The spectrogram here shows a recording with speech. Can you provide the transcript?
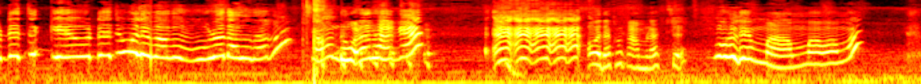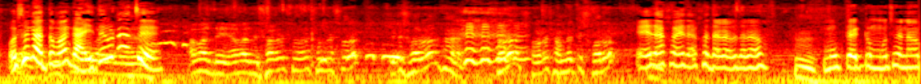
উঠেছে কে উঠেছে বলে বাবা, বুড়ো দাদু দেখো, কেমন ধরে থাকে। ও দেখো কামড়াচ্ছে। বলে মামা মামা ও শোনা তোমার গাড়িতে উঠেছে? আবার দে আবার দে সরো সরো সরো সরো একটু সরো হ্যাঁ সরো সরো সামনে থেকে সরো। এই দেখো মুখটা একটু মুছে নাও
